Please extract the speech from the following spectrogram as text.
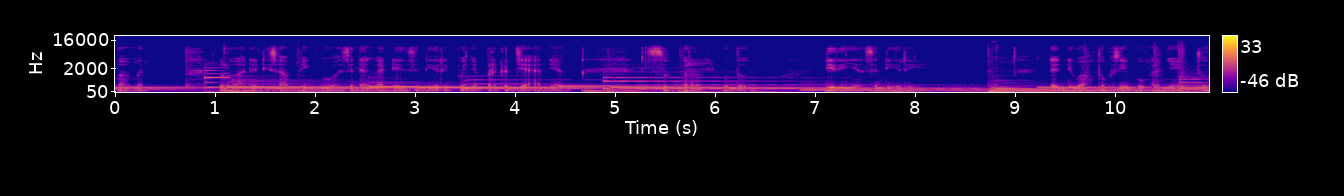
banget lu ada di samping gue sedangkan dia sendiri punya pekerjaan yang super untuk dirinya sendiri. Dan di waktu kesibukannya itu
